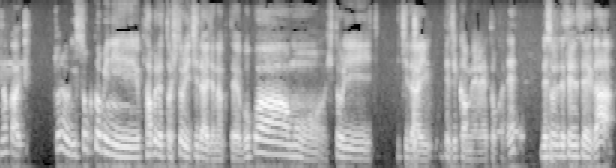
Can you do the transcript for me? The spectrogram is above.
なんか、とにかく一足飛びにタブレット一人一台じゃなくて、僕はもう一人一台デジカメとかね、で、それで先生が、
